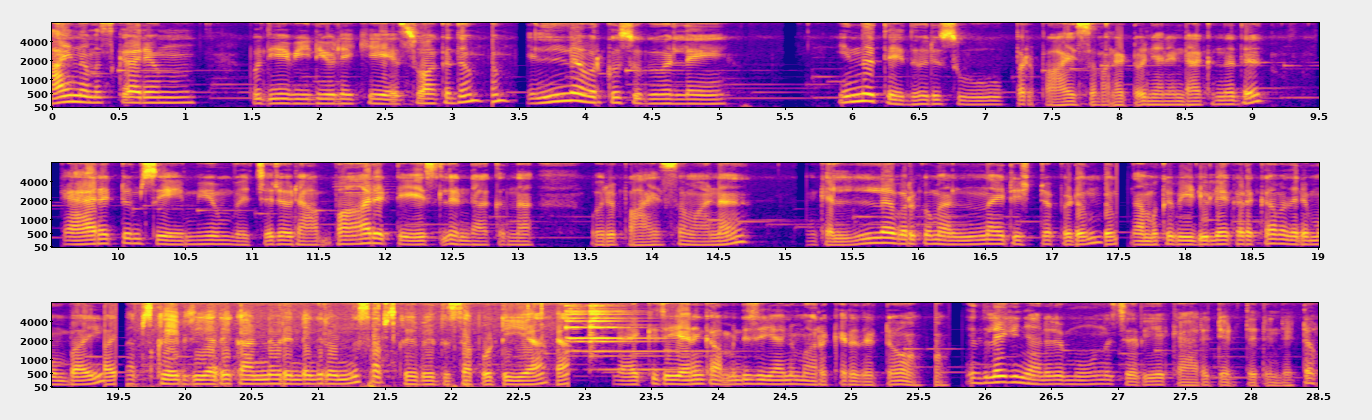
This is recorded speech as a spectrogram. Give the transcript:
ഹായ് നമസ്കാരം. പുതിയ വീഡിയോയിലേക്ക് സ്വാഗതം. എല്ലാവർക്കും സുഖമല്ലേ? ഇന്നത്തെ ഇതൊരു സൂപ്പർ പായസമാണ് കേട്ടോ ഞാൻ ഉണ്ടാക്കുന്നത്. ക്യാരറ്റും സേമിയയും വെച്ചൊരു ഒരു അപാര ടേസ്റ്റിൽ ഉണ്ടാക്കുന്ന ഒരു പായസമാണ്. നിങ്ങൾക്ക് എല്ലാവർക്കും നന്നായിട്ട് ഇഷ്ടപ്പെടും. നമുക്ക് വീഡിയോയിലേക്ക് കിടക്കാം. അതിന് മുമ്പായി സബ്സ്ക്രൈബ് ചെയ്യാതെ കാണുന്നവരുണ്ടെങ്കിൽ ഒന്ന് സബ്സ്ക്രൈബ് ചെയ്ത് സപ്പോർട്ട് ചെയ്യുക. ലൈക്ക് ചെയ്യാനും കമന്റ് ചെയ്യാനും മറക്കരുത് കേട്ടോ. ഇതിലേക്ക് ഞാനൊരു മൂന്ന് ചെറിയ ക്യാരറ്റ് എടുത്തിട്ടുണ്ട് കേട്ടോ.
